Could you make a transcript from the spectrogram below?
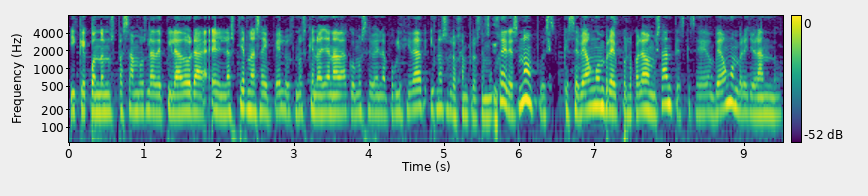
y que cuando nos pasamos la depiladora en las piernas hay pelos. No es que no haya nada como se ve en la publicidad y no solo ejemplos de mujeres, ¿no? Pues que se vea un hombre, pues lo que hablábamos antes, que se vea un hombre llorando.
